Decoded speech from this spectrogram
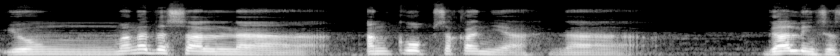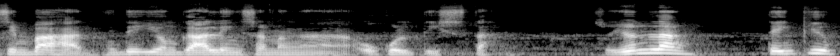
yung mga dasal na angkop sa kanya na galing sa simbahan, hindi yung galing sa mga okultista. So, yun lang. Thank you.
